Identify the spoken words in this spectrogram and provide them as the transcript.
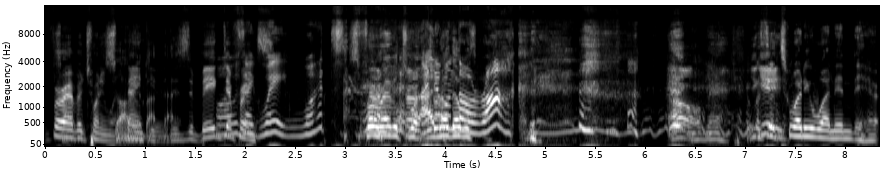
I'm Forever sorry. 21. Sorry Thank you. that. This is a big difference. I was like, wait, what? Forever 21. I, I live know on there the was, rock. Oh, man. there You was get- a 21 in there.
